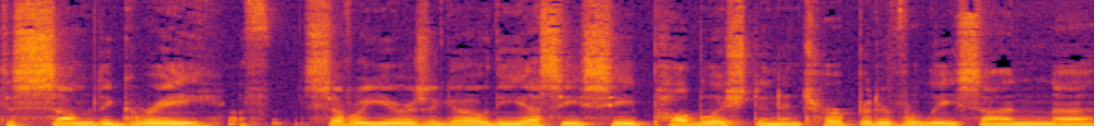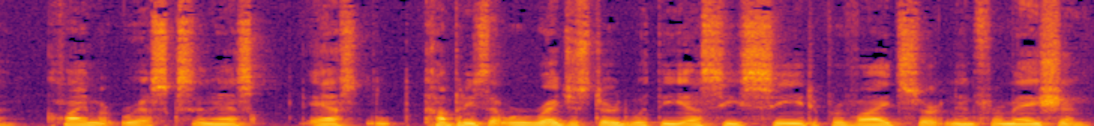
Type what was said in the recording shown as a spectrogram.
to some degree, uh, several years ago, the SEC published an interpretive release on uh, climate risks and asked, asked companies that were registered with the SEC to provide certain information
